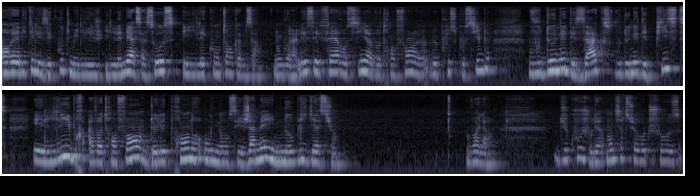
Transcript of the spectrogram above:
en réalité les écoute, mais il, les met à sa sauce et il est content comme ça. Donc voilà, laissez faire aussi à votre enfant le, plus possible. Vous donnez des axes, vous donnez des pistes et libre à votre enfant de les prendre ou non. C'est jamais une obligation. Voilà. Du coup, je voulais rebondir sur autre chose.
